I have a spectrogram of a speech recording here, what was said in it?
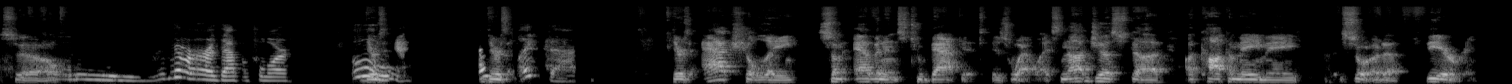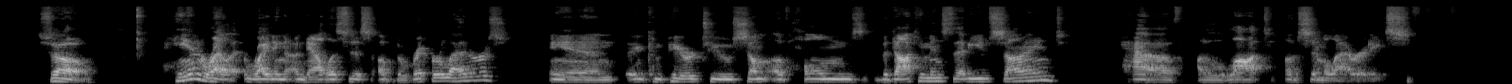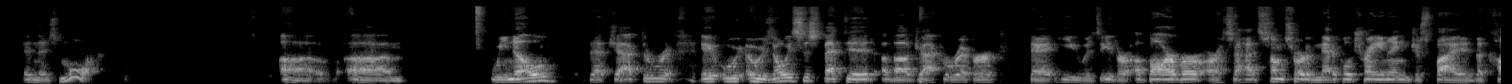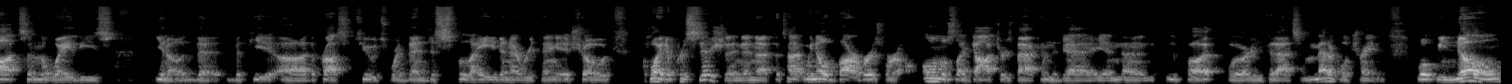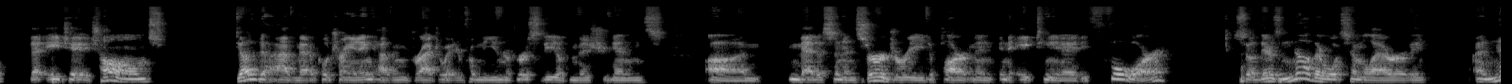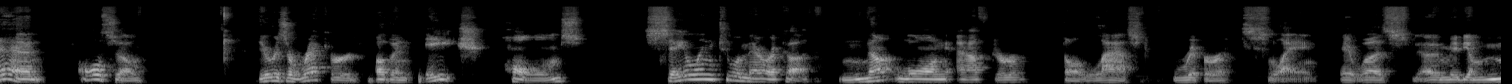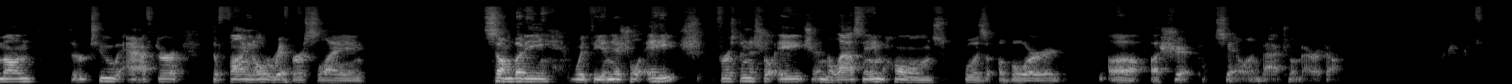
So Ooh, I've never heard that before. there's Ooh, I there's like that. there's actually some evidence to back it as well. It's not just uh, a cockamamie sort of theory. So, handwriting analysis of the Ripper letters and, and compared to some of Holmes' the documents that he signed have a lot of similarities. And there's more. Uh, um, we know that Jack the Ripper, it, it, was always suspected about Jack the Ripper that he was either a barber or had some sort of medical training just by the cuts and the way these, you know, the the uh, the prostitutes were then displayed and everything. It showed quite a precision. And at the time, we know barbers were almost like doctors back in the day, and then but where you could add some medical training. What we know that H. H. Holmes does have medical training, having graduated from the University of Michigan's um, medicine and surgery department in 1884. So there's another similarity. And then also, there is a record of an H. Holmes sailing to America not long after the last Ripper slaying. It was uh, maybe a month or two after the final Ripper slaying. Somebody with the initial H, first initial H, and the last name Holmes was aboard uh, a ship sailing back to America.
